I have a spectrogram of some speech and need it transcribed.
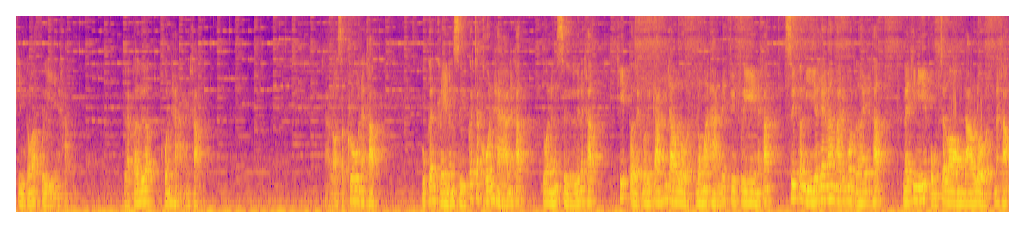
พิมพ์คำว่าฟรีนะครับ แล้วก็เลือกค้นหานะครับรอสักครู่นะครับ Google Play หนังสือก็จะค้นหานะครับ ตัวหนังสือนะครับที่เปิดบริการให้ดาวน์โหลดลงมาอ่านได้ฟรีๆนะครับ ซึ่งก็มีเยอะแยะมากมายไปหมดเลยนะครับ ในที่นี้ผมจะลองดาวน์โหลดนะครับ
